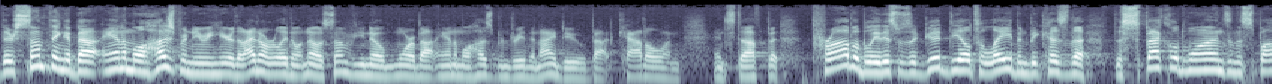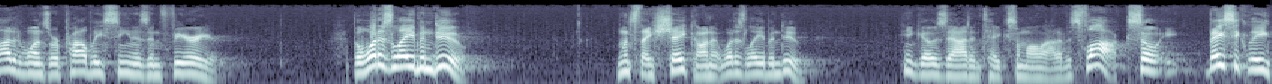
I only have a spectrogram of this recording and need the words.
there's something about animal husbandry here that I don't really don't know. Some of you know more about animal husbandry than I do, about cattle and, and stuff. But probably this was a good deal to Laban because the, the speckled ones and the spotted ones were probably seen as inferior. But what does Laban do? Once they shake on it, what does Laban do? He goes out and takes them all out of his flock. So basically,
